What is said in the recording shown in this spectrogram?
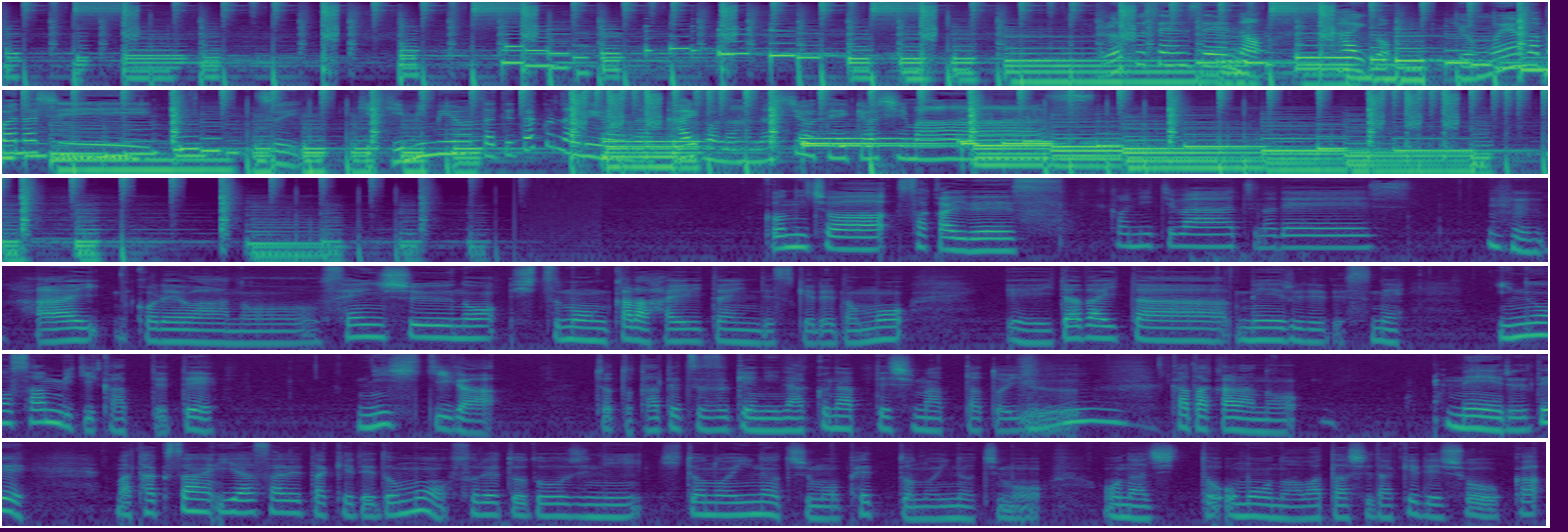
ロク先生の介護よもやま話。つい聞き耳を立てたくなるような介護の話を提供します。こんにちは、酒井です。こんにちは角ですはい、これはあの先週の質問から入りたいんですけれども、えーいただいたメールでですね、犬を3匹飼ってて、2匹がちょっと立て続けに亡くなってしまったという方からのメールで、まあ、たくさん癒されたけれどもそれと同時に人の命もペットの命も同じと思うのは私だけでしょうか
